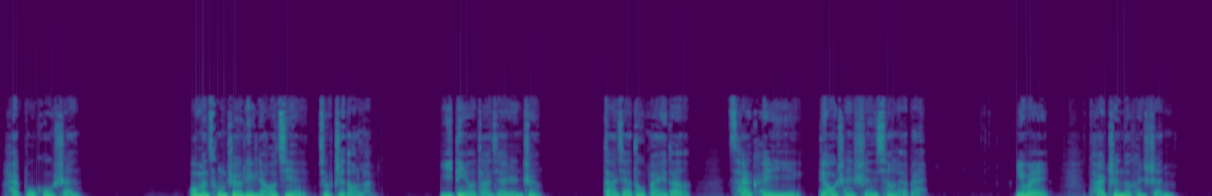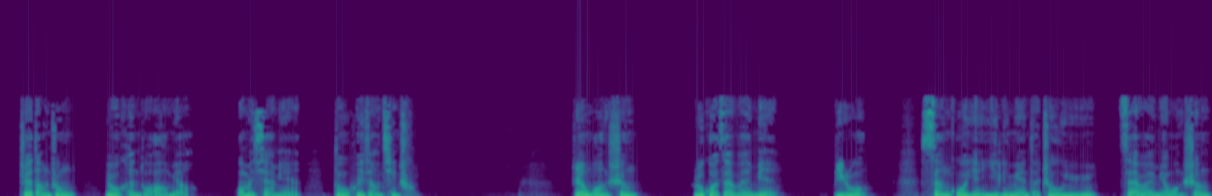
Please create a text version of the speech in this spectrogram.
还不够神。我们从这里了解就知道了，一定要大家认证，大家都拜的，才可以雕成神像来拜，因为他真的很神。这当中有很多奥妙，我们下面都会讲清楚。人往生，如果在外面，比如。《三国演义》里面的周瑜在外面往生，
